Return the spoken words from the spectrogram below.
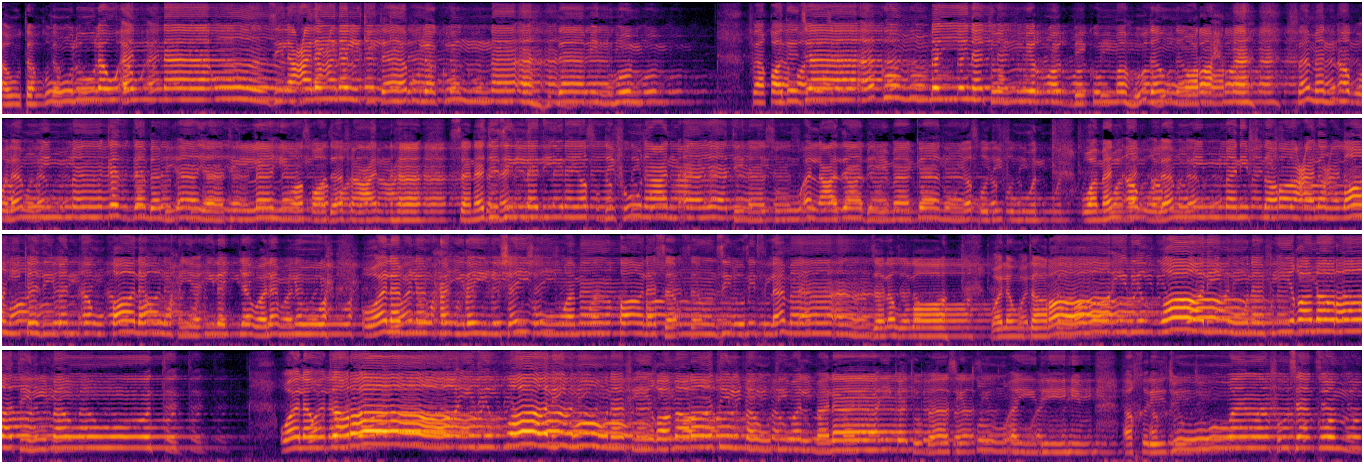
أو تقولوا لو أنا أنزل علينا الكتاب لكنا أهدا منهم. فقد جاءكم بينة من ربكم وهدى ورحمة. فمن أظلم ممن كذب بآيات الله وصدف عنها. سنجزي الذين يصدفون عن آياتنا سوء العذاب بما كانوا يصدفون. ومن أظلم ممن افترى على الله كذبا أو قال أوحي إلي ولم يوح. ولم يوح أوحى إليه شيء ومن قال سأنزل مثل ما أنزل الله. ولو ترى إذ الظالمون في غمرات الموت. ولو ترى إذ الظالمون في غمرات الموت والملائكة باسطوا أيديهم. أخرجوا أنفسكم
